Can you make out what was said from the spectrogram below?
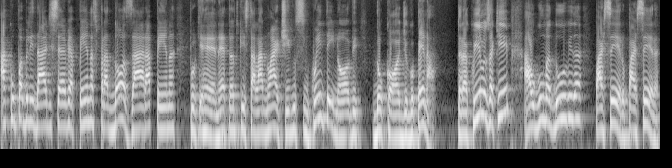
a culpabilidade serve apenas para dosar a pena, porque é, né, tanto que está lá no artigo 59 do Código Penal. Tranquilos aqui? Alguma dúvida? Parceiro, parceira,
